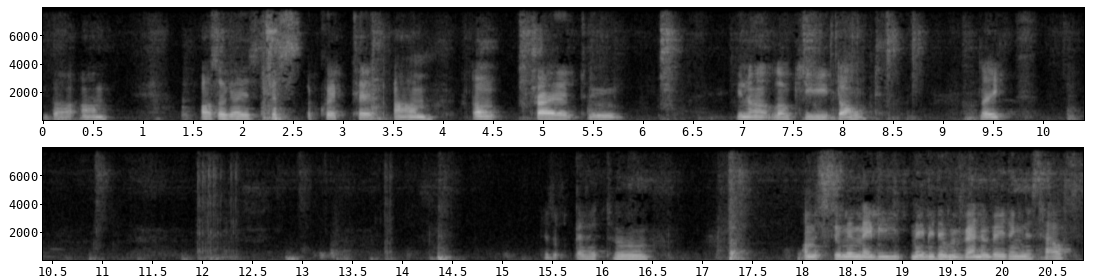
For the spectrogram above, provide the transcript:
But um, also guys, just a quick tip. Um, don't try to, you know, low key. Don't like. There's a bathroom. I'm assuming maybe maybe they were renovating this house.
